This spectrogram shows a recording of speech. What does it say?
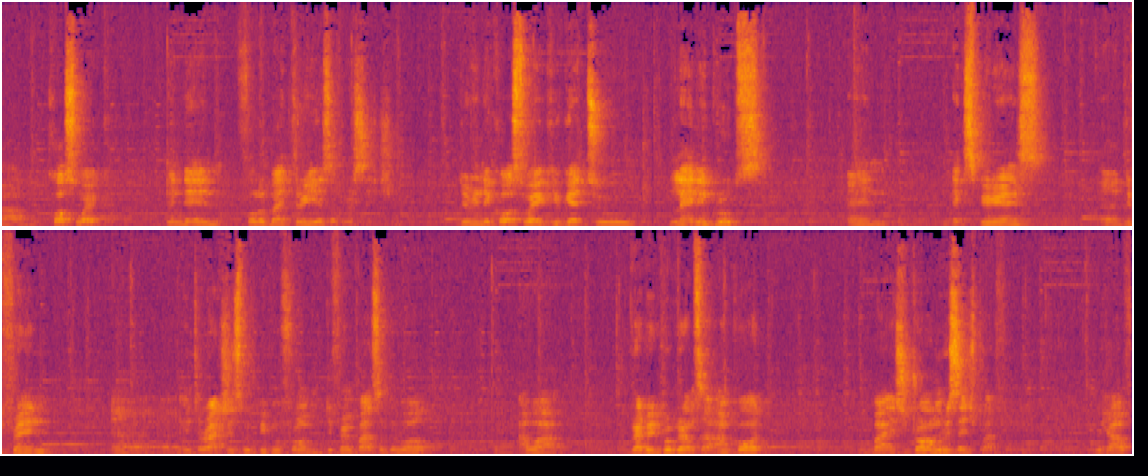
um, coursework, and then followed by three years of research. During the coursework, you get to learn in groups and experience uh, different uh, interactions with people from different parts of the world. Our graduate programs are anchored by a strong research platform. We have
